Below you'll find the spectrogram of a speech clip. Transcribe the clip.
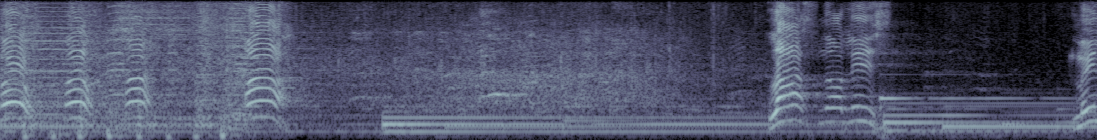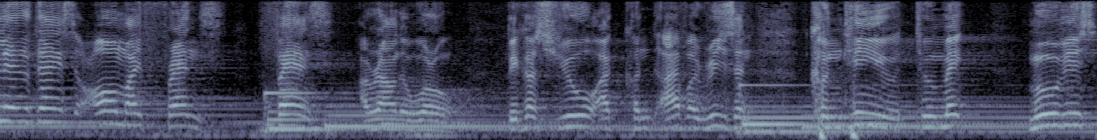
oh, oh, ah, ah. Last not least, million thanks to all my friends, fans around the world. Because you, con- I have a reason continue to make movies,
